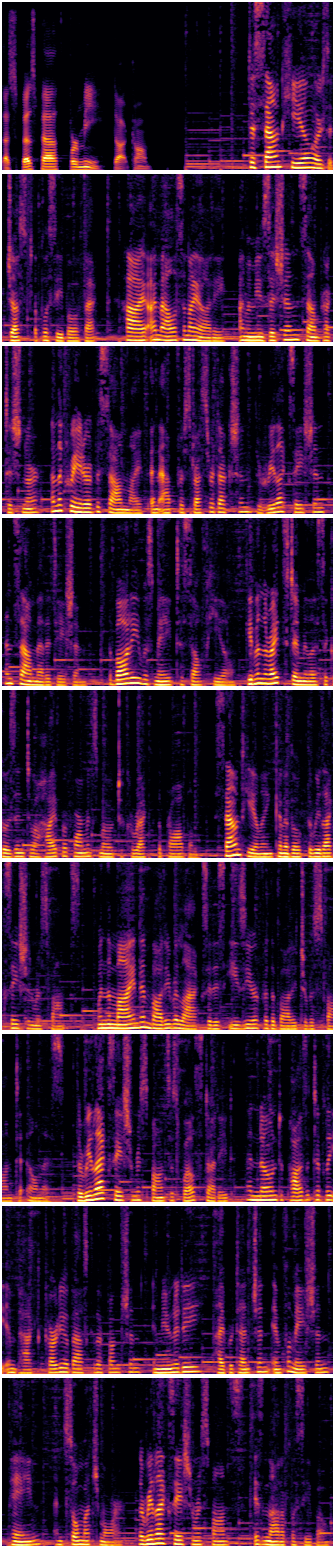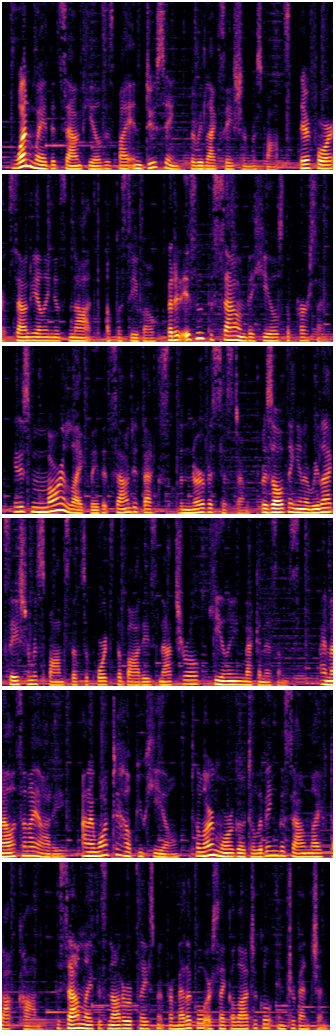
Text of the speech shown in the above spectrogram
that's bestpathforme.com. Does sound heal or is it just a placebo effect? Hi, I'm Allison Iotti. I'm a musician, sound practitioner, and the creator of the Sound Life, an app for stress reduction through relaxation and sound meditation. The body was made to self heal. Given the right stimulus, it goes into a high performance mode to correct the problem. Sound healing can evoke the relaxation response. When the mind and body relax, it is easier for the body to respond to illness. The relaxation response is well studied and known to positively impact cardiovascular function, immunity, hypertension, inflammation, pain, and so much more. The relaxation response is not a placebo. One way that sound heals is by inducing the relaxation response. Therefore, sound healing is not a placebo, but it isn't the sound that heals the person. It is more likely that sound affects the nervous system, resulting in a relaxation response that supports the body's natural healing mechanisms. I'm Allison Ayati, and I want to help you heal. To learn more, go to livingthesoundlife.com. The Sound Life is not a replacement for medical or psychological intervention.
